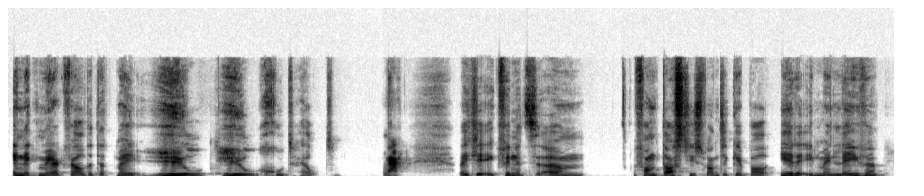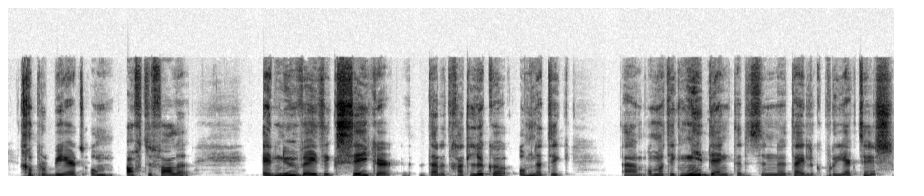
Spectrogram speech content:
En ik merk wel dat dat mij heel, heel goed helpt. Nou, weet je, ik vind het fantastisch, want ik heb al eerder in mijn leven geprobeerd om af te vallen. En nu weet ik zeker dat het gaat lukken, omdat ik, um, omdat ik niet denk dat het een uh, tijdelijk project is.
